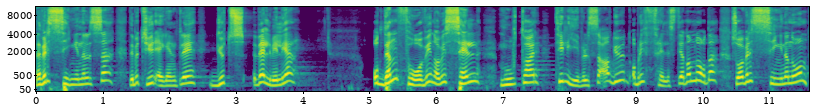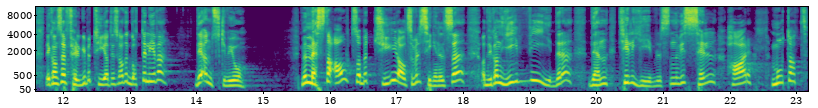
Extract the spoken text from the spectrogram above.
Men velsignelse det betyr egentlig Guds velvilje. Og den får vi når vi selv mottar tilgivelse av Gud og blir frelst gjennom nåde. Så å velsigne noen det kan selvfølgelig bety at de skal ha det godt i livet. Det ønsker vi jo. Men mest av alt så betyr altså velsignelse at vi kan gi videre den tilgivelsen vi selv har mottatt.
